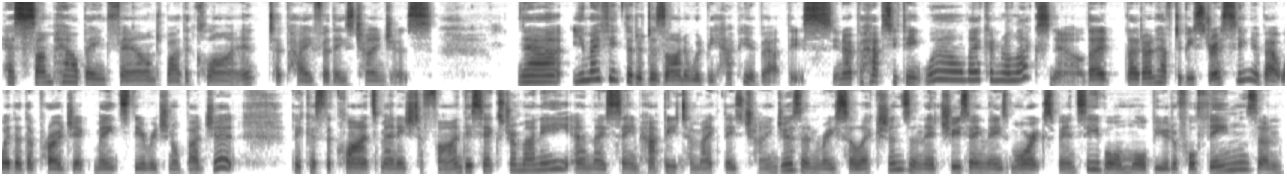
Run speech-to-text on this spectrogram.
has somehow been found by the client to pay for these changes. Now, you may think that a designer would be happy about this. You know, perhaps you think, well, they can relax now. They, they don't have to be stressing about whether the project meets the original budget because the clients managed to find this extra money and they seem happy to make these changes and reselections and they're choosing these more expensive or more beautiful things. And,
